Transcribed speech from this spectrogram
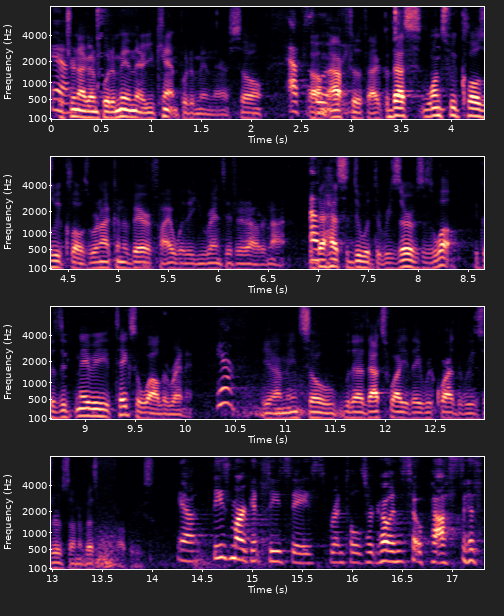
Yeah. but you're not going to put them in there. You can't put them in there, so. um, After the fact. But that's, once we close, we close. We're not going to verify whether you rented it out or not. But Okay. that has to do with the reserves as well, because it, maybe it takes a while to rent it. Yeah, You know what I mean? So that, that's why they require the reserves on investment properties. yeah. These markets these days, rentals are going so fast.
